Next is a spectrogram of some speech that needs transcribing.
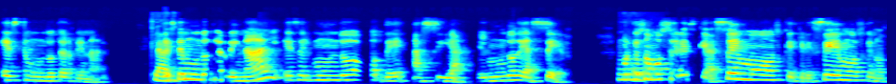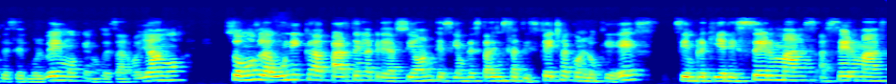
este mundo terrenal. Este mundo terrenal es el mundo de hacer, el mundo de hacer, porque somos seres que hacemos, que crecemos, que nos desenvolvemos, que nos desarrollamos. Somos la única parte en la creación que siempre está insatisfecha con lo que es, siempre quiere ser más, hacer más.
